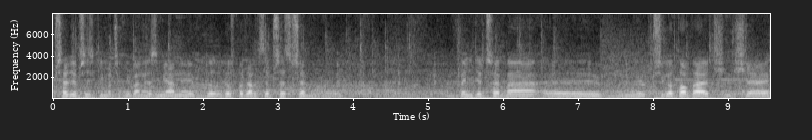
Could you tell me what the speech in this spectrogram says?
przede wszystkim oczekiwane zmiany w go- w gospodarce przestrzennej. Będzie trzeba e, przygotować się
